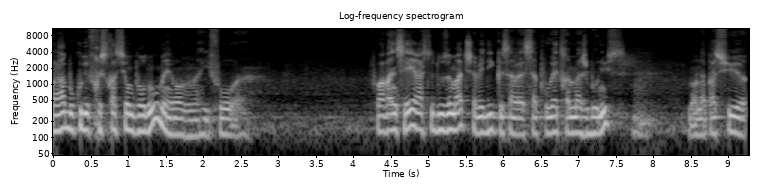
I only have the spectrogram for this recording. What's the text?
voilà, beaucoup de frustration pour nous, mais bon, il faut, euh, avancer. Il reste 12 matchs. J'avais dit que ça, pouvait être un match bonus. Mais on n'a pas su, euh,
